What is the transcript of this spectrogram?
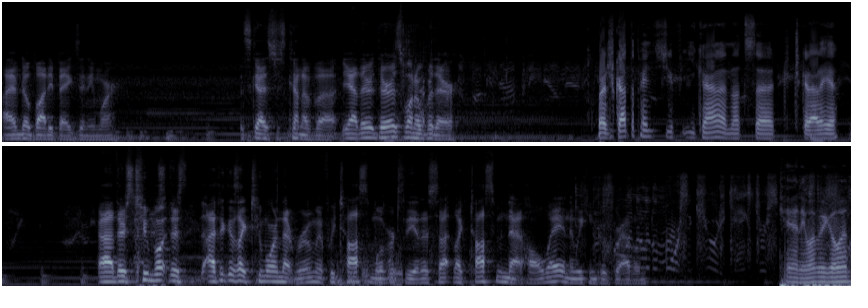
I have no body bags anymore. This guy's just kind of, uh, yeah, there, there is one over there. Right, just grab the paint if you can and let's uh, get out of here. Uh, there's two more, there's, I think there's like two more in that room. If we toss them over to the other side, like toss them in that hallway and then we can go grab them. more security, gangsters. Can you want me to go in?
